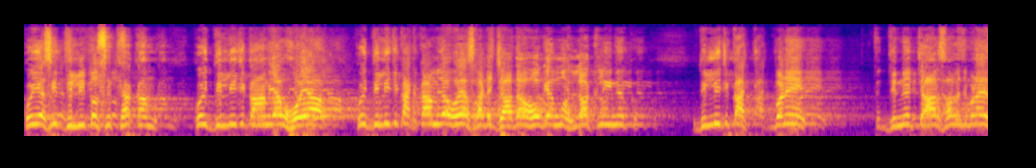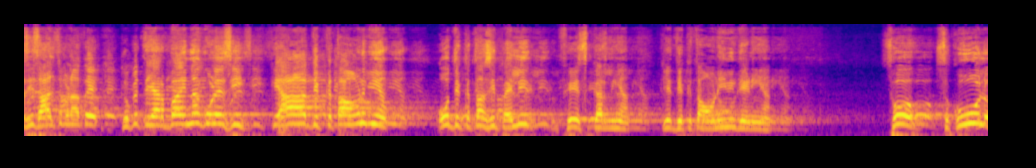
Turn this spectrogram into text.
ਕੋਈ ਅਸੀਂ ਦਿੱਲੀ ਤੋਂ ਸਿੱਖਿਆ ਕੰਮ, ਕੋਈ ਦਿੱਲੀ 'ਚ ਕਾਮਯਾਬ ਹੋਇਆ, ਕੋਈ ਦਿੱਲੀ 'ਚ ਘੱਟ ਕਾਮਯਾਬ ਹੋਇਆ, ਸਾਡੇ ਜ਼ਿਆਦਾ ਹੋ ਗਿਆ ਮੁਹੱਲਾ ਕਲੀਨਿਕ। ਦਿੱਲੀ 'ਚ ਘੱਟ ਬਣੇ ਤੇ ਜਿੰਨੇ 4 ਸਾਲਾਂ 'ਚ ਬਣਾਏ ਸੀ, ਸਾਲ 'ਚ ਬਣਾਤੇ, ਕਿਉਂਕਿ ਤਜਰਬਾ ਇਹਨਾਂ ਕੋਲੇ ਸੀ ਕਿ ਆਹ ਦਿੱਕਤਾਂ ਆਉਣਗੀਆਂ। ਉਹ ਦਿੱਕਤਾਂ ਅਸੀਂ ਪਹਿਲੀ ਫੇਸ ਕਰ ਲੀਆਂ ਕਿ ਇਹ ਦਿੱਕਤਾਂ ਆਉਣੀ ਨਹੀਂ ਦੇਣੀਆਂ। ਸੋ ਸਕੂਲ,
